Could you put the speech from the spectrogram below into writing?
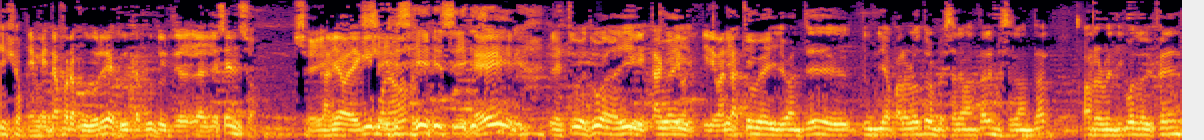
hijas. En metáfora futbolera estuviste a punto de ir al descenso. Sí. Cambiaba de equipo, sí, ¿no? Sí, sí, ¿Eh? sí. Estuve, estuve ahí, Y estuve ahí. y levantaste. Estuve ahí, levanté de, un día para el otro, empecé a levantar, empecé a levantar. Ahora el 24 de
